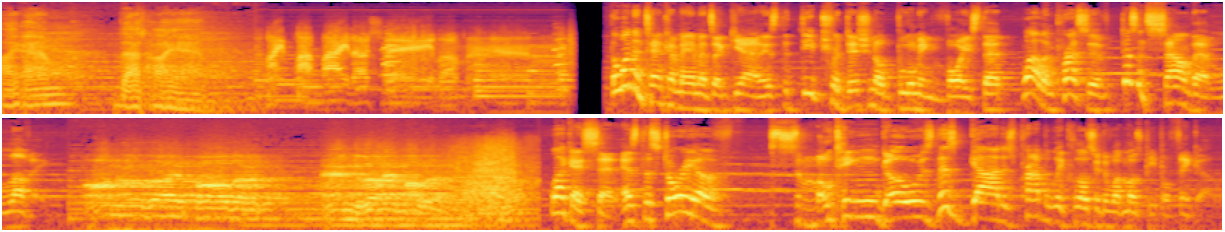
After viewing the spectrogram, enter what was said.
I am that I am. I'm Popeye the Sailor Man. The one in Ten Commandments, again, is the deep traditional booming voice that, while impressive, doesn't sound that loving. Honor thy father and thy mother. Like I said, as the story of smoting goes, this god is probably closer to what most people think of.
